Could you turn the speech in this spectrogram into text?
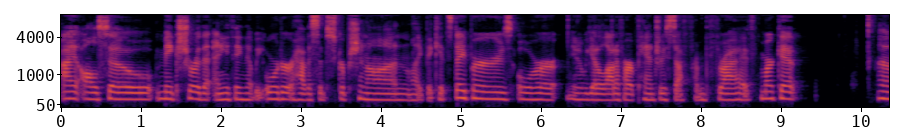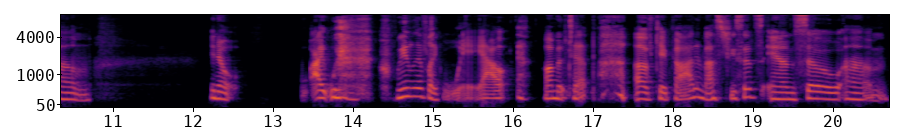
I also make sure that anything that we order have a subscription on, like the kids' diapers, or, you know, we get a lot of our pantry stuff from Thrive Market. Um, you know, I, we live like way out on the tip of Cape Cod in Massachusetts. And so, um,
